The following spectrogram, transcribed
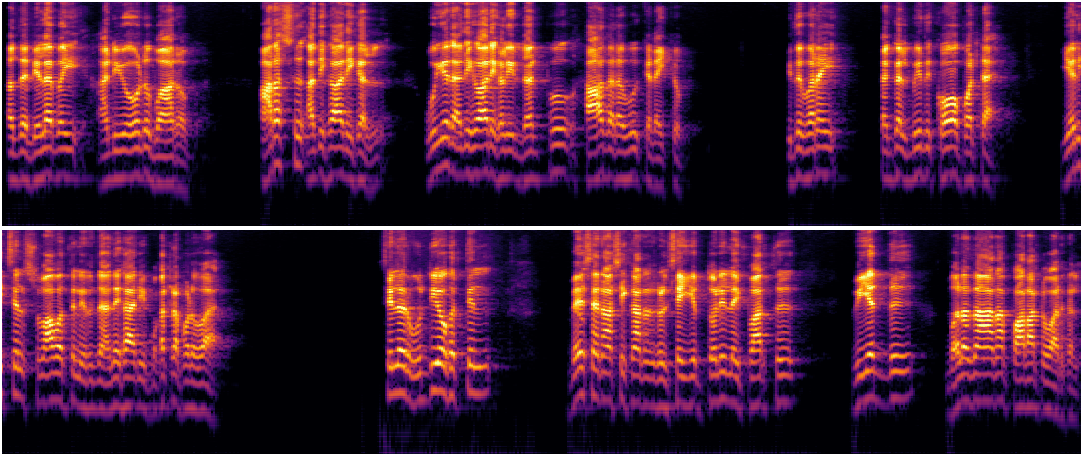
அந்த நிலைமை அடியோடு மாறும். அரசு அதிகாரிகள் உயர் அதிகாரிகளின் நட்பு ஆதரவு கிடைக்கும். இதுவரை தங்கள் மீது கோவப்பட்ட எரிச்சல் சுபாவத்தில் இருந்த அதிகாரி மாற்றப்படுவார் சிலர் உத்தியோகத்தில் மேசராசிக்காரர்கள் செய்யும் தொழிலை பார்த்து வியந்து மனதான பாராட்டுவார்கள்.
